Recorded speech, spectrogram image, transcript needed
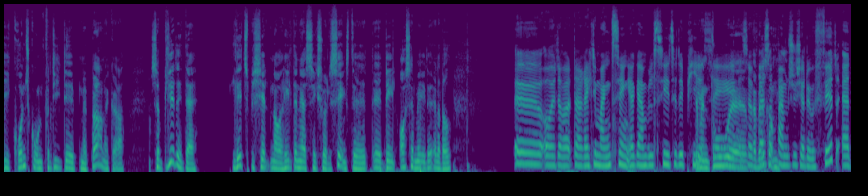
i grundskolen, fordi det med børn at gøre, så bliver det da lidt specielt, når hele den her seksualiseringsdel også er med i det, eller hvad? Øh, og der, var, der er rigtig mange ting, jeg gerne vil sige til det, Pia Jamen, du øh, altså, er Først og fremmest synes jeg, det er jo fedt, at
